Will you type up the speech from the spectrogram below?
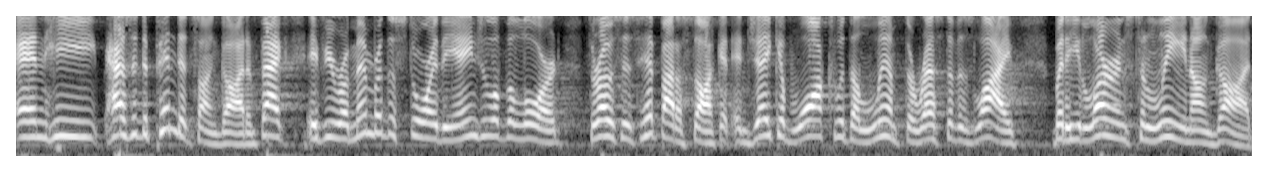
and he has a dependence on God. In fact, if you remember the story, the angel of the Lord throws his hip out of socket, and Jacob walks with a limp the rest of his life, but he learns to lean on God.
